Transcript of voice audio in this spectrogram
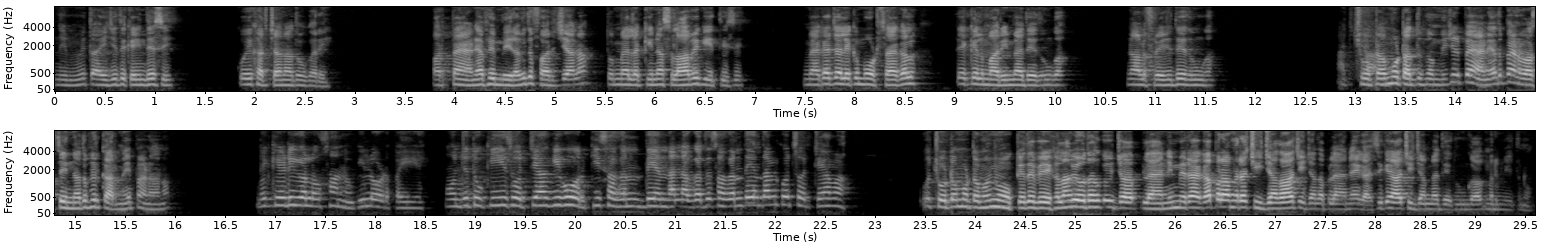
ਨਹੀਂ ਮੰਮੀ ਤਾਈ ਜੀ ਤੇ ਕਹਿੰਦੇ ਸੀ ਕੋਈ ਖਰਚਾ ਨਾ ਤੂੰ ਕਰੇ। ਪਰ ਭੈਣ ਆ ਫਿਰ ਮੇਰਾ ਵੀ ਤਾਂ ਫਰਜ਼ ਆ ਨਾ ਤਾਂ ਮੈਂ ਲੱਕੀ ਨਾਲ ਸਲਾਹ ਵੀ ਕੀਤੀ ਸੀ। ਮੈਂ ਕਿਹਾ ਚੱਲ ਇੱਕ ਮੋਟਰਸਾਈਕਲ ਤੇ ਇੱਕ ਅਲਮਾਰੀ ਮੈਂ ਦੇ ਦੂੰਗਾ ਨਾਲ ਫ੍ਰਿਜ ਦੇ ਦੂੰਗਾ। ਅੱਛਾ। ਛੋਟਾ ਮੋਟਾ ਤੂੰ ਮੰਮੀ ਜੀ ਭੈਣ ਆ ਤਾਂ ਭੈਣ ਵਾਸਤੇ ਇੰਨਾ ਤਾਂ ਫਿਰ ਕਰਨਾ ਹੀ ਪੈਣਾ ਨਾ। ਨਹੀਂ ਕਿਹੜੀ ਗੱਲੋਂ ਸਾਨੂੰ ਕੀ ਲੋੜ ਪਈ ਹੈ ਉਂਝ ਤੂੰ ਕੀ ਸੋਚਿਆ ਕਿ ਹੋਰ ਕੀ ਸਗਨ ਦੇਣ ਦਾ ਨਗਦ ਸਗਨ ਦੇਣ ਦਾ ਵੀ ਕੁਝ ਸੋਚਿਆ ਵਾ? ਉਹ ਛੋਟਾ ਮੋਟਾ ਮੰਮੀ ਮੌਕੇ ਤੇ ਵੇਖ ਲਾਂਗੇ ਉਹਦਾ ਕੋਈ ਪਲਾਨ ਨਹੀਂ ਮੇਰਾ ਹੈਗਾ ਪਰ ਆਹ ਮੇਰਾ ਚੀਜ਼ਾਂ ਦਾ ਆਹ ਚੀਜ਼ਾਂ ਦਾ ਪਲਾਨ ਹੈਗਾ ਸੀ ਕਿ ਆਹ ਚੀਜ਼ਾਂ ਮੈਂ ਦੇ ਦੂੰਗਾ ਮਰਮੀਤ ਨੂੰ।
